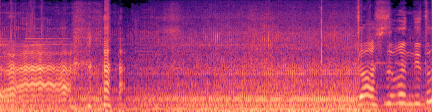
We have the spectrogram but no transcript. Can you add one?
Ah. Taas naman dito.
